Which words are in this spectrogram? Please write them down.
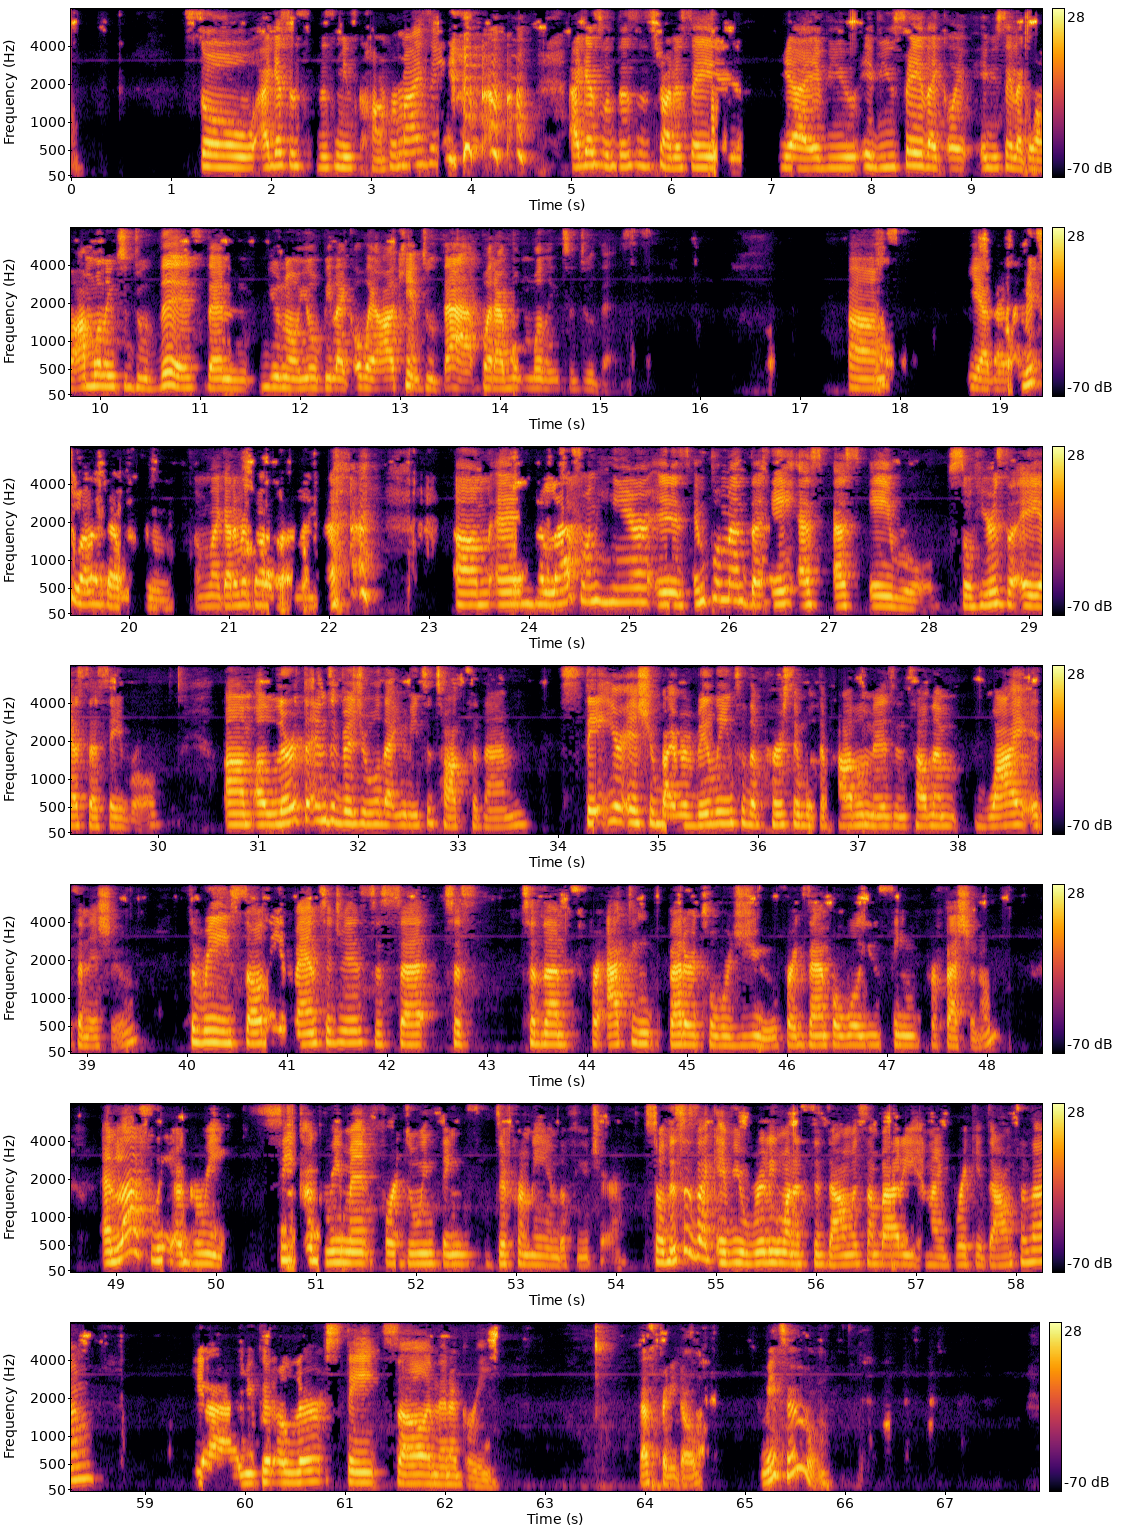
So I guess this this means compromising. I guess what this is trying to say is, yeah, if you if you say like if you say like, well, I'm willing to do this, then you know you'll be like, oh well, I can't do that, but I'm willing to do this. Um, yeah, that me too. I like that one too. I'm like, I never thought about it like that. um, and the last one here is implement the ASSA rule. So here's the ASSA rule. Um, alert the individual that you need to talk to them. State your issue by revealing to the person what the problem is and tell them why it's an issue. Three, sell the advantages to set to to them for acting better towards you. For example, will you seem professional? And lastly, agree. Seek agreement for doing things differently in the future. So this is like if you really want to sit down with somebody and like break it down to them. Yeah, you could alert, state, sell, and then agree. That's pretty dope. Me too.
